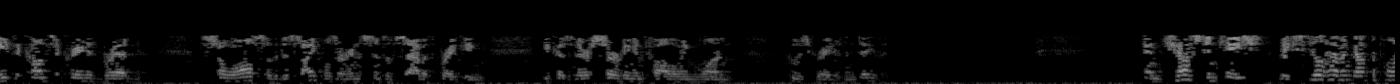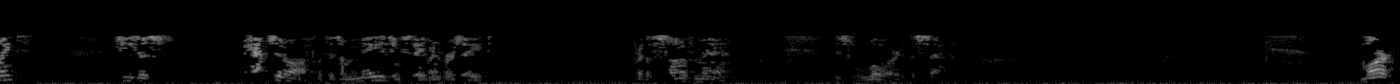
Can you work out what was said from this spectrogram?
ate the consecrated bread so also the disciples are innocent of Sabbath breaking because they're serving and following one who's greater than David. And just in case they still haven't got the point, Jesus caps it off with this amazing statement verse 8 For the Son of Man is Lord of the Sabbath. Mark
